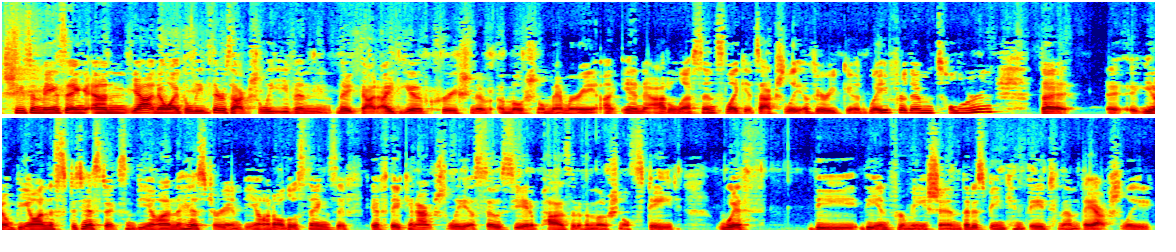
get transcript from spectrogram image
She's amazing. And yeah, no, I believe there's actually even like that idea of creation of emotional memory uh, in adolescence. Like it's actually a very good way for them to learn that uh, you know beyond the statistics and beyond the history and beyond all those things if if they can actually associate a positive emotional state with the the information that is being conveyed to them they actually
